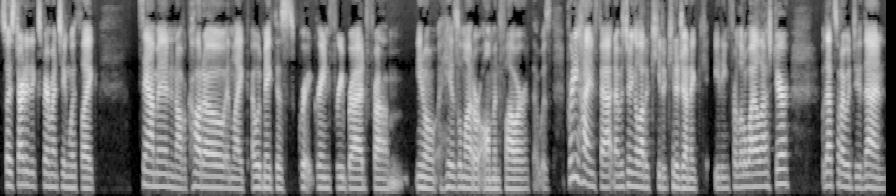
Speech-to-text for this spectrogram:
So I started experimenting with like salmon and avocado and like I would make this great grain free bread from you know hazelnut or almond flour that was pretty high in fat and I was doing a lot of keto- ketogenic eating for a little while last year but that's what I would do then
